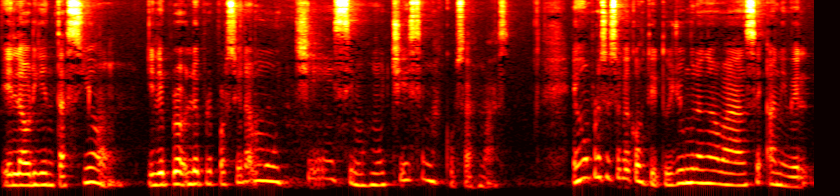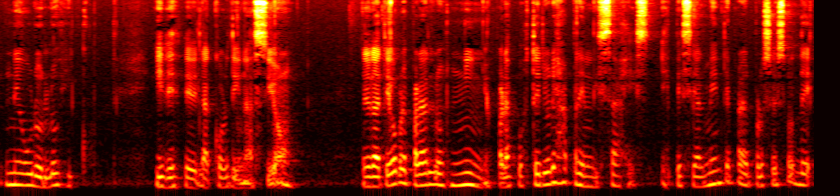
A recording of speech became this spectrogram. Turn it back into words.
la orientación, y le, le proporciona muchísimas, muchísimas cosas más. Es un proceso que constituye un gran avance a nivel neurológico y desde la coordinación. El gateo prepara a los niños para posteriores aprendizajes, especialmente para el proceso de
